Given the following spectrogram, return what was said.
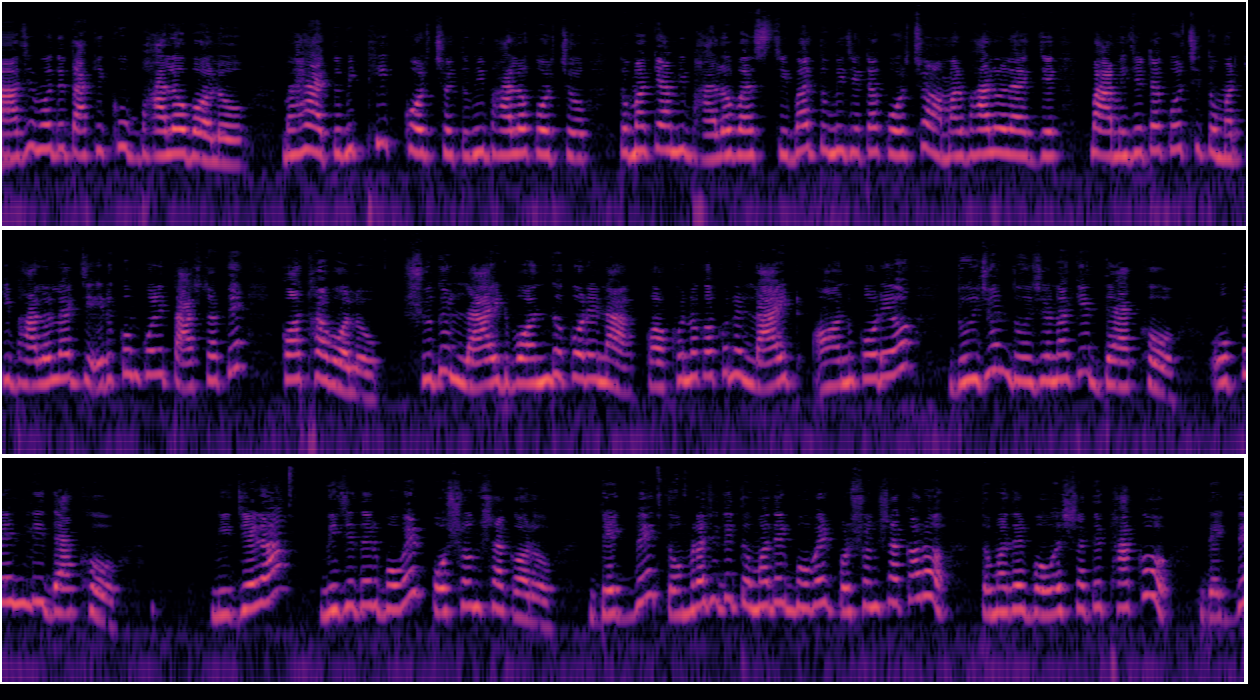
মাঝে মধ্যে তাকে খুব ভালো বলো হ্যাঁ তুমি ঠিক করছ, তুমি ভালো করছ, তোমাকে আমি ভালোবাসছি, বা তুমি যেটা করছ আমার ভালো লাগছে, বা আমি যেটা করছি তোমার কি ভালো লাগছে, এরকম করে তার সাথে কথা বলো। শুধু লাইট বন্ধ করে না, কখনো কখনো লাইট অন করেও দুইজন দুইজনাকে দেখো ওপেনলি দেখো। নিজেরা নিজেদের বউয়ের প্রশংসা করো। দেখবে তোমরা যদি তোমাদের বউয়ের প্রশংসা করো, তোমাদের বউয়ের সাথে থাকো, দেখবে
